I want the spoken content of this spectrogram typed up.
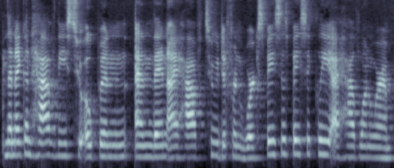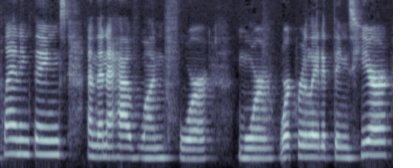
Then I can have these two open and then I have two different workspaces basically. I have one where I'm planning things and then I have one for more work related things here.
